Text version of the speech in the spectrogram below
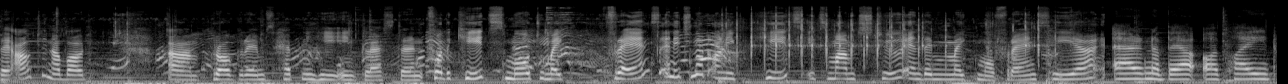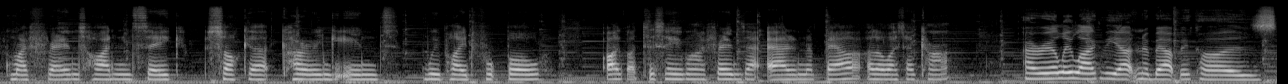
They're out and about um, programs happening here in Glaston for the kids, more to make friends. And it's not only kids, it's mums too, and they make more friends here. Out and about, I played with my friends hide and seek, soccer, curling ins. We played football. I got to see my friends out and about, otherwise I can't. I really like the out and about because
